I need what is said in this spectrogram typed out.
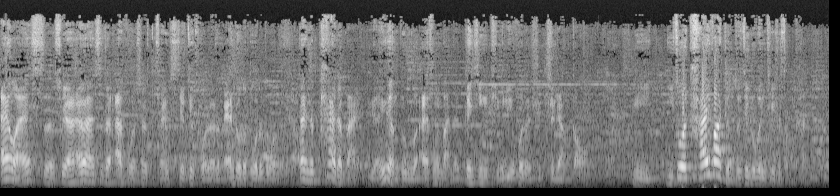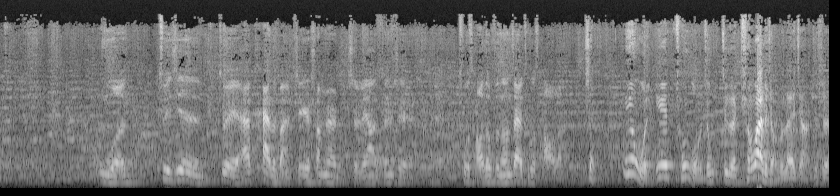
，iOS 虽然 iOS 的 app 是全世界最火热的，Android 的多得多，但是 Pad 版远远不如 iPhone 版的更新频率或者是质量高。你你作为开发者对这个问题是怎么看的？我最近对 iPad 版这个上面的质量真是吐槽的不能再吐槽了。是因为我因为从我这这个圈外的角度来讲，就是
